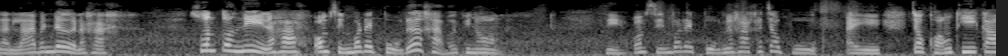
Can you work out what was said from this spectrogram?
นั่นลาเวนเดอร์นะคะ ส่วนต้นนี้นะคะ ออมสินบ่ได้ปลูกเด้อค่ะพ่อพี่น้องนี่ออมสินบ่ได้ปลูกนะคะเข้าเจ้าปลูกไอเจ้าของที่เก่า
